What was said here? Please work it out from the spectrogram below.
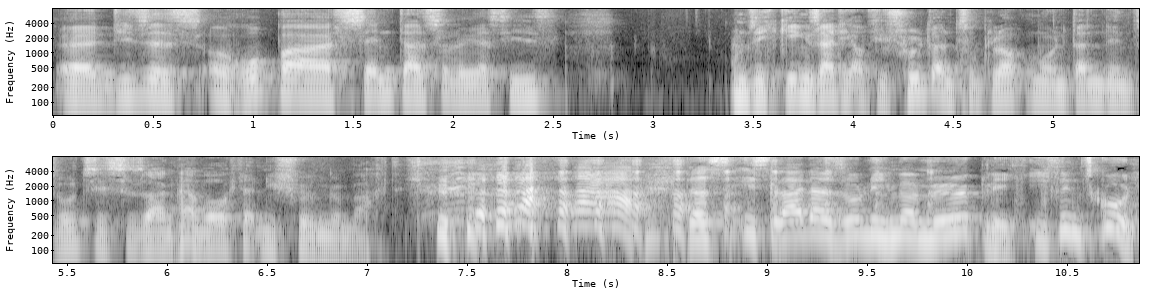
äh, dieses Europa-Centers oder wie das hieß. Um sich gegenseitig auf die Schultern zu kloppen und dann den Sozis zu sagen, haben wir euch das nicht schön gemacht. Das ist leider so nicht mehr möglich. Ich find's gut.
